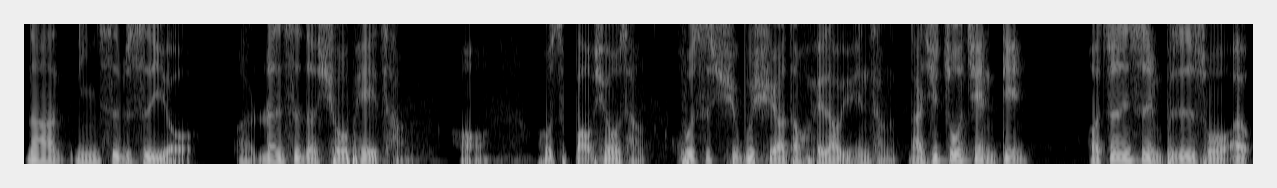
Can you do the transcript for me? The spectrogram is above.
那您是不是有呃认识的修配厂哦，或是保修厂或是需不需要到回到原厂来去做鉴定？哦，这件事情不是说，呃，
